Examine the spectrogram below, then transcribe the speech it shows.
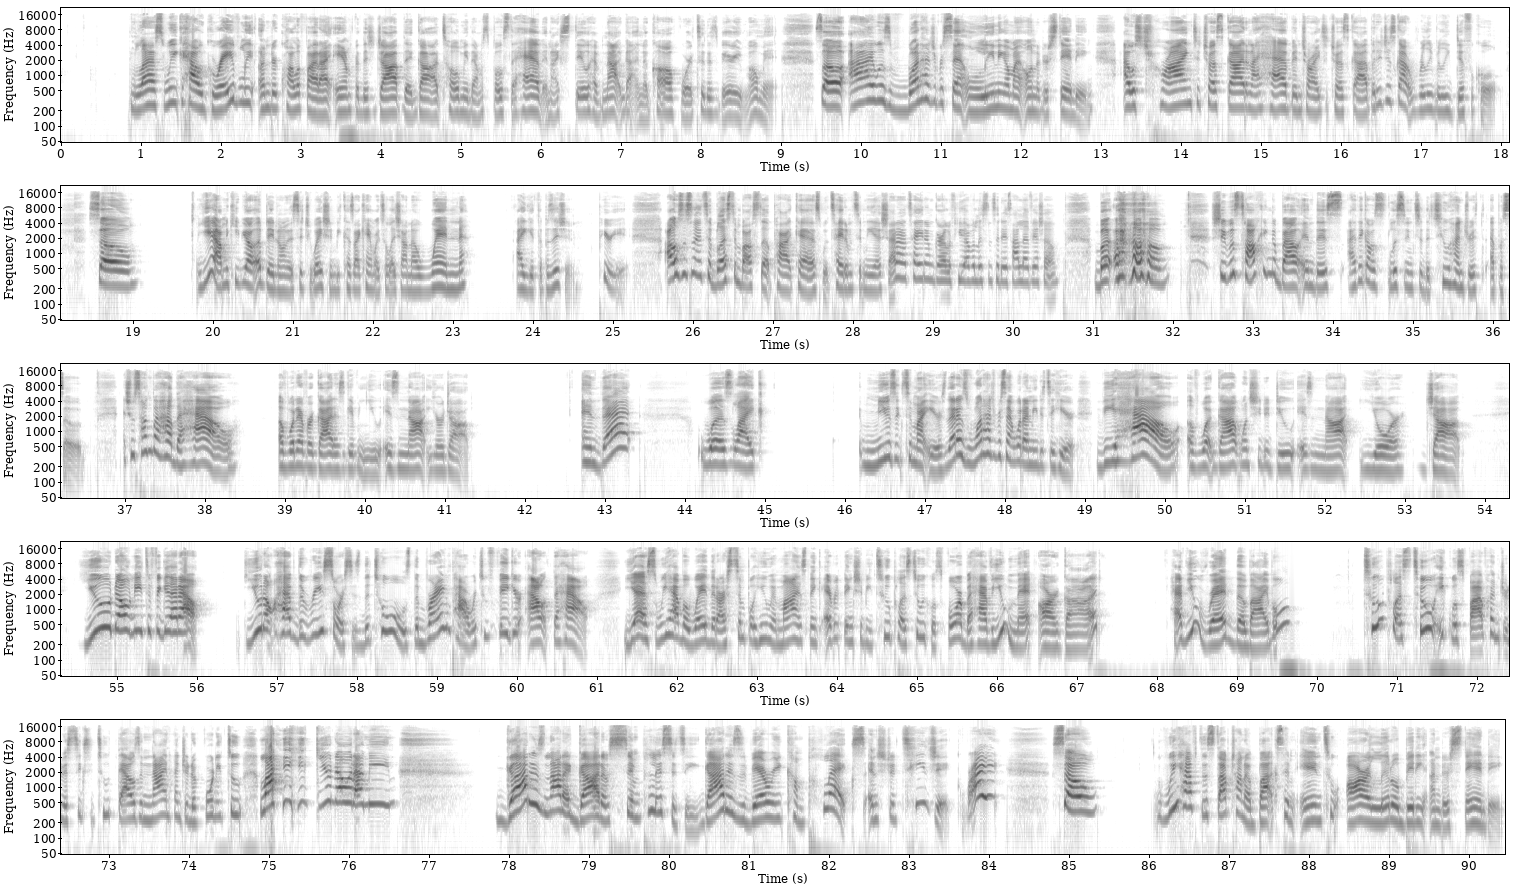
last week how gravely underqualified I am for this job that God told me that I'm supposed to have, and I still have not gotten a call for it to this very moment. So I was 100% leaning on my own understanding. I was trying to trust God, and I have been trying to trust God, but it just got really, really difficult. So yeah, I'm gonna keep y'all updated on this situation because I can't wait to let y'all know when I get the position period. I was listening to Blessed and Bossed Up podcast with Tatum Temia. Shout out Tatum, girl, if you ever listen to this, I love your show. But um, she was talking about in this, I think I was listening to the 200th episode, and she was talking about how the how of whatever God has given you is not your job. And that was like music to my ears. That is 100% what I needed to hear. The how of what God wants you to do is not your job. You don't need to figure that out. You don't have the resources, the tools, the brain power to figure out the how. Yes, we have a way that our simple human minds think everything should be 2 plus 2 equals 4, but have you met our God? Have you read the Bible? 2 plus 2 equals 562,942. Like, you know what I mean? God is not a God of simplicity. God is very complex and strategic, right? So we have to stop trying to box him into our little bitty understanding.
